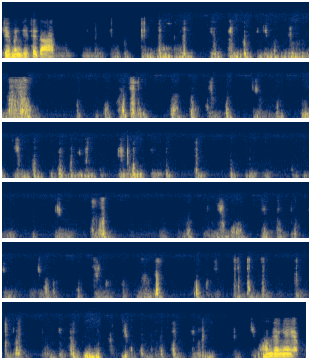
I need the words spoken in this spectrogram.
เก็บมันดีเที่ตาครับหอมยังไงครับ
